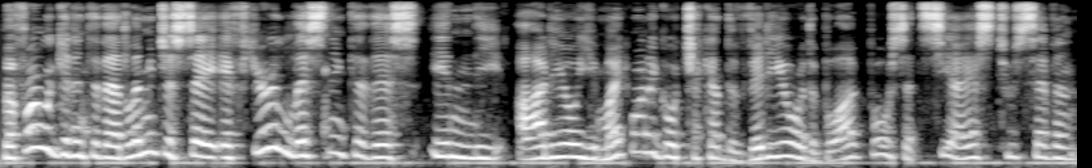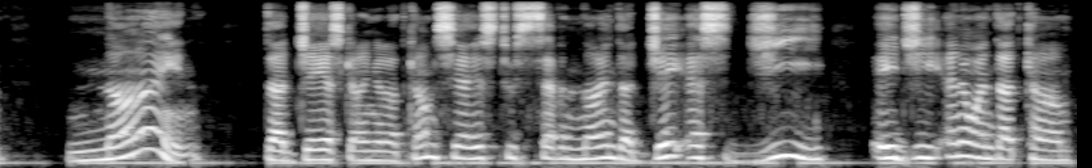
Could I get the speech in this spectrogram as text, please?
before we get into that let me just say if you're listening to this in the audio you might want to go check out the video or the blog post at cis279.jsgagnon.com cis279.jsgagnon.com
